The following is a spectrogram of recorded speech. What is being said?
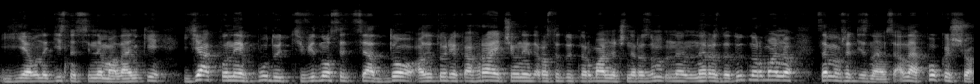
є, вони дійсності не маленькі. Як вони будуть відноситися до аудиторії, яка грає, чи вони роздадуть нормально, чи не розум- не- роздадуть нормально, це ми вже дізнаємося. Але поки що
